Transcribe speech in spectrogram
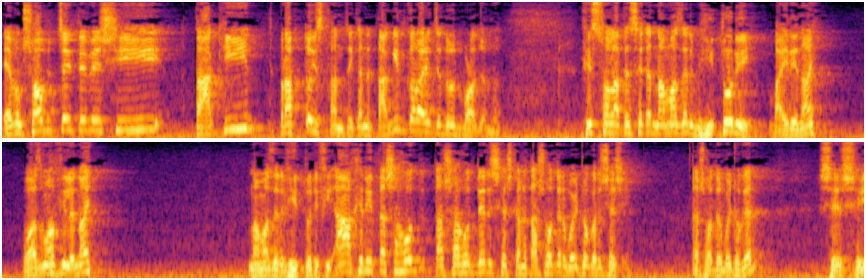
এবং সবচেয়ে বেশি তাকিদ প্রাপ্ত স্থান, যেখানে তাগিদ করা হয়েছে দূর পড়ার জন্য। ফিসলাতে সেটা নামাজের ভিতরে বাইরে নয়, ওয়াজ মাহফিলে নয়, নামাজের ভিতরে। ফি আখেরি তাসাহদ তাসাহদের শেষখানে তাসাহদের বৈঠকের শেষে। তাসাহদের বৈঠকের শেষে,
